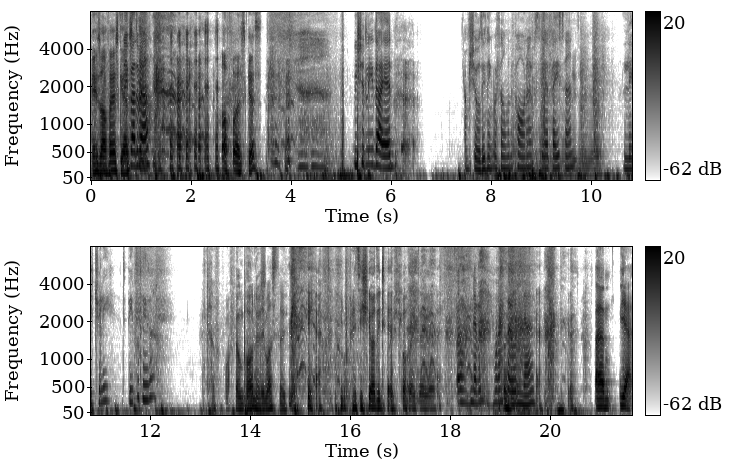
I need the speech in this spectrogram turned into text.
Here's our first Saved guest. by the bell. Our first guest. we should leave that in. I'm sure they think we're filming a porno. See their face then. Literally, do people do that? What film pornos? They must do. yeah, I'm pretty sure they did. sure they do. Yeah. Oh, I've never seen one, so I wouldn't know. Um, yeah,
